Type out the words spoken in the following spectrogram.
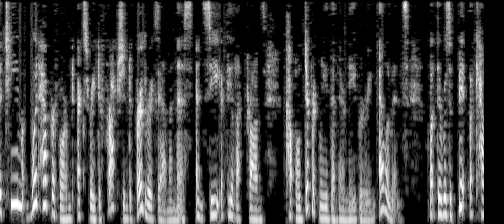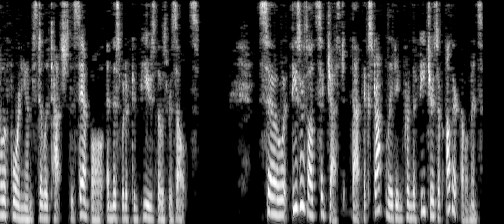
The team would have performed X-ray diffraction to further examine this and see if the electrons coupled differently than their neighboring elements, but there was a bit of californium still attached to the sample, and this would have confused those results. So these results suggest that extrapolating from the features of other elements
